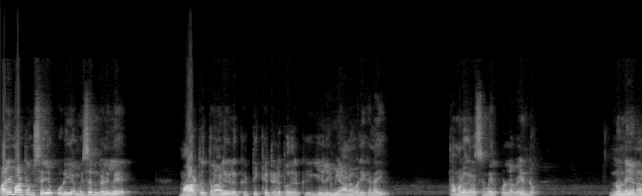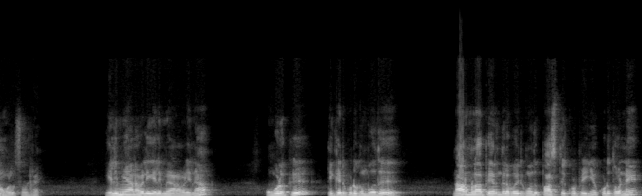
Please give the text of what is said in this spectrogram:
பணிமாற்றம் செய்யக்கூடிய மிஷின்களிலே மாற்றுத்திறனாளிகளுக்கு டிக்கெட் எடுப்பதற்கு எளிமையான வழிகளை தமிழக அரசு மேற்கொள்ள வேண்டும். இன்னொன்னே நான் உங்களுக்கு சொல்கிறேன் எளிமையான வழி எளிமையான வழினா உங்களுக்கு டிக்கெட் கொடுக்கும்போது நார்மலாக பேருந்தில் போயிருக்கும்போது பாசத்தை பாஸ் கொடுப்பீங்க. கொடுத்தோடனே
